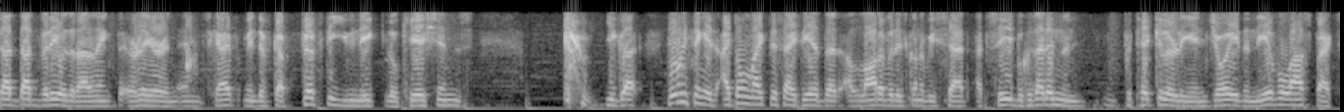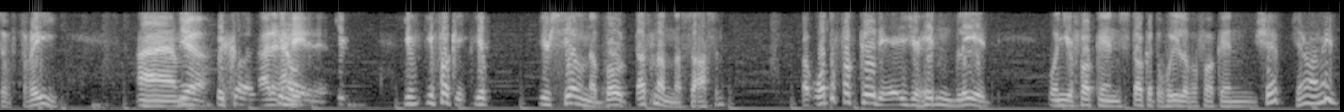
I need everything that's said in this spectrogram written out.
that that video that I linked earlier in, in Skype. I mean, they've got 50 unique locations. you got the only thing is I don't like this idea that a lot of it is going to be set at sea because I didn't particularly enjoy the naval aspects of three. Um, Yeah. because I, didn't, you know, I hated it. you you you fucking you're you're sailing a boat. That's not an assassin. But what the fuck good is your hidden blade when you're fucking stuck at the wheel of a fucking ship? Do you know what I mean?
